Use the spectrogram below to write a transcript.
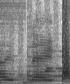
I've.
